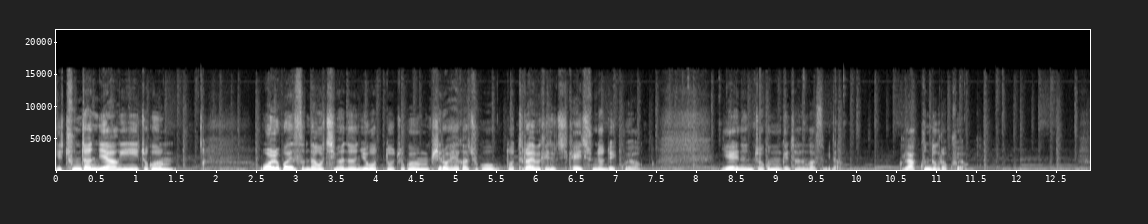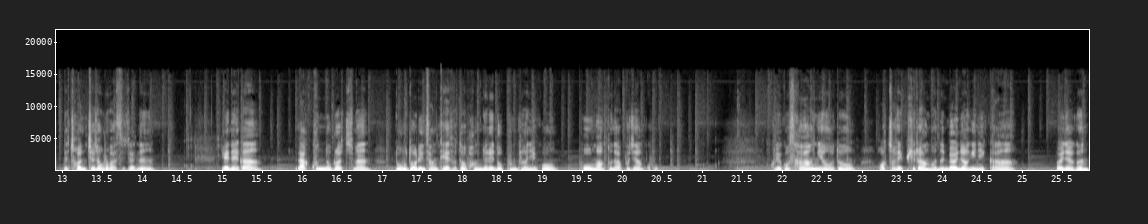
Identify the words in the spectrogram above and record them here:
이 충전 양이 조금 월보에서 쓴다고 치면은 이것도 조금 필요해가지고 또 드라이브 게이지, 게이지 충전도 있고요. 얘는 조금 괜찮은 것 같습니다. 그 라쿤도 그렇고요. 근데 전체적으로 봤을 때는 얘네가 라쿤도 그렇지만 노돌인 상태에서도 확률이 높은 편이고 보호막도 나쁘지 않고 그리고 사막리오도 어차피 필요한 거는 면역이니까 면역은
